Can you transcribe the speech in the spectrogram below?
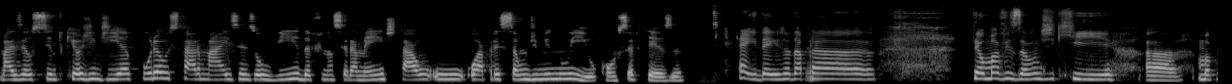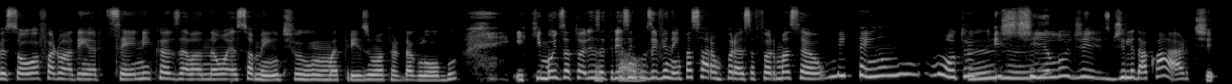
mas eu sinto que hoje em dia, por eu estar mais resolvida financeiramente, tal, o, a pressão diminuiu, com certeza. É, e daí já dá é. Ter uma visão de que uh, uma pessoa formada em artes cênicas, ela não é somente uma atriz, um ator da Globo, e que muitos atores e atrizes, inclusive, nem passaram por essa formação e tem um, um outro uhum. estilo de, de lidar com a arte,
